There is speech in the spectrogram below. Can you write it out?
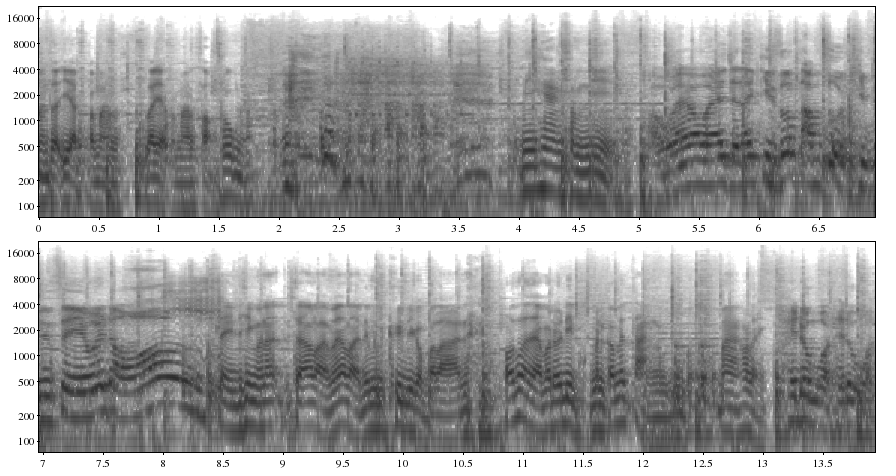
มันจะละเอียดประมาณละเอียดประมาณสองทุ่มนะนี่แห้งซัมนี่เอาไว้เอาไว้จะได้กินส้มตำสูตรคิมเซนเซไว้น้องแต่จริงๆมันจะอร่อยไม่อร่อยนี่มันขึ้นอยู่กับปลาร้านะเพราะส่วนใหญ่วัตถุดิบมันก็ไม่ต่างกันมากเท่าไหร่ให้ดมก่อนให้ดมก่อน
